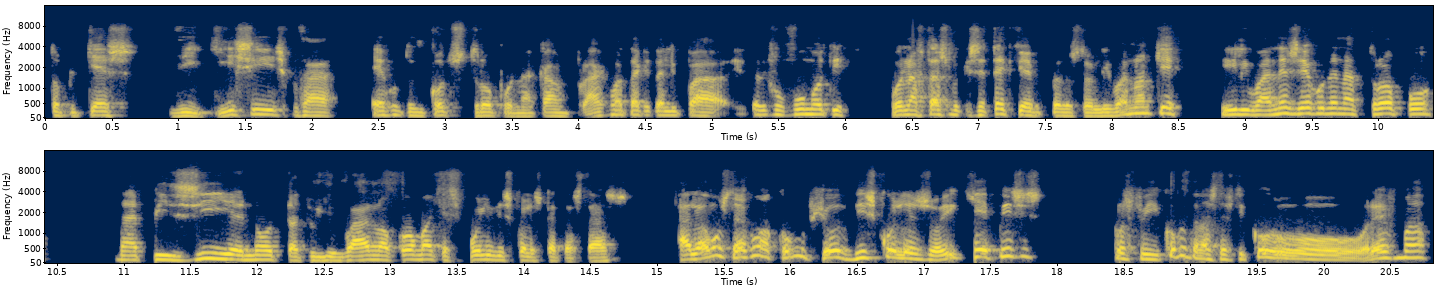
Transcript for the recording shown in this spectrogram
τοπικές διοικήσεις που θα έχουν το δικό τους τρόπο να κάνουν πράγματα κτλ. Δηλαδή, φοβούμαι ότι μπορεί να φτάσουμε και σε τέτοιο επίπεδο στο Λίβανο και οι Λιβανέζοι έχουν έναν τρόπο να επιζεί η ενότητα του Λιβάνου ακόμα και σε πολύ δύσκολες καταστάσεις. Αλλά όμως θα έχουν ακόμα πιο δύσκολη ζωή και επίσης προσφυγικό μεταναστευτικό ρεύμα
